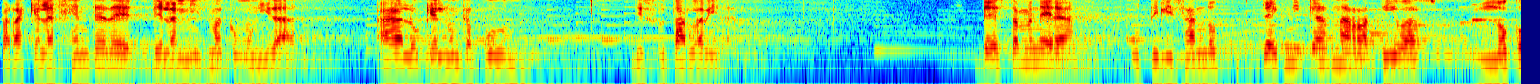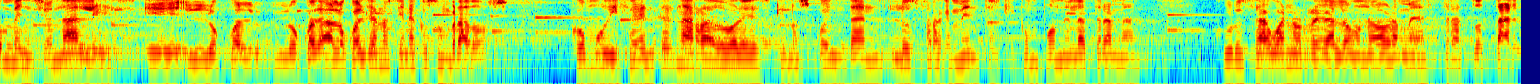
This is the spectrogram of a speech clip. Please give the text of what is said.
para que la gente de, la misma comunidad haga lo que él nunca pudo, disfrutar la vida. De esta manera, utilizando técnicas narrativas no convencionales, eh, lo cual, a lo cual ya nos tiene acostumbrados, como diferentes narradores que nos cuentan los fragmentos que componen la trama, Kurosawa nos regala una obra maestra total,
